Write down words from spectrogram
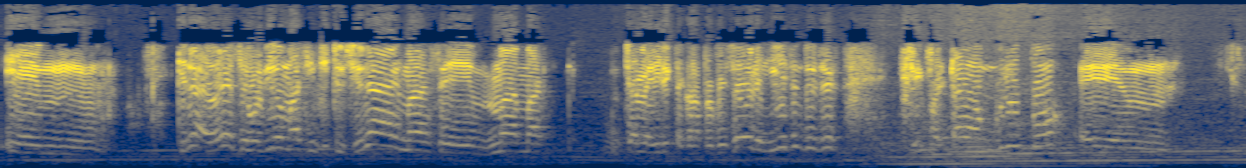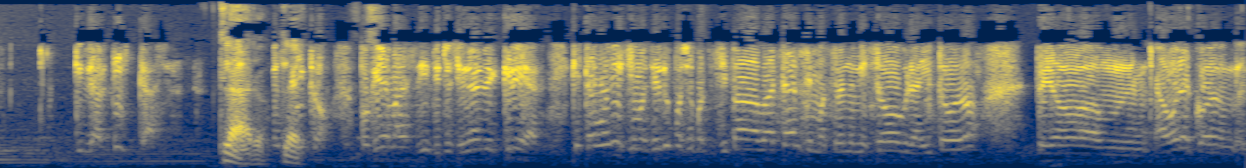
em, que nada, ahora se volvió más institucional, más, eh, más, más charlas directas con los profesores y eso, entonces faltaba un grupo em, que- de artistas. Claro, ¿Me claro. explico? Porque era más institucional de CREAR, que está buenísimo, ese grupo yo participaba bastante mostrando mis obras y todo, pero mm, ahora con,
